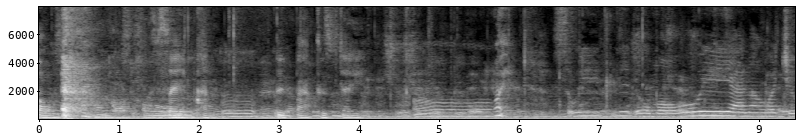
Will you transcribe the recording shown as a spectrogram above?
ตองแซ่บขัง Mm. ตึกปากถึกใจโอ้ย Sweet little boy, I know what you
